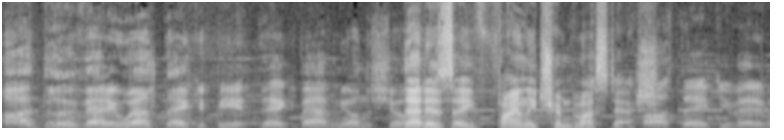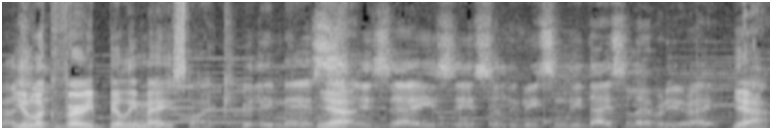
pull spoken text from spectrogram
Oh, doing very well. Thank you, Pete. Thank you for having me on the show. That is a finely trimmed mustache. Oh, thank you very much. You look very Billy Mays like. Billy Mays. Yeah. He's, uh, he's a recently died celebrity, right? Yeah.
